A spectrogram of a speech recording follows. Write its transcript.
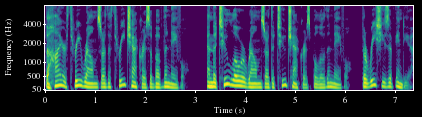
The higher three realms are the three chakras above the navel, and the two lower realms are the two chakras below the navel. The rishis of India,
